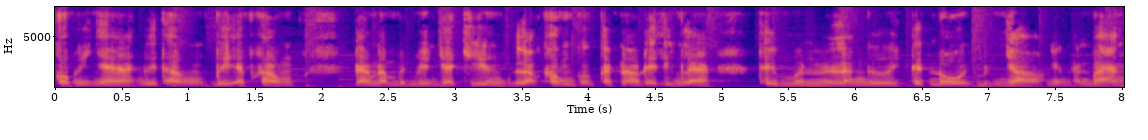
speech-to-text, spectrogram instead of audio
có người nhà người thân bị f0 đang nằm bệnh viện giả chiến là không có cách nào để liên lạc thì mình là người kết nối mình nhờ những anh bạn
